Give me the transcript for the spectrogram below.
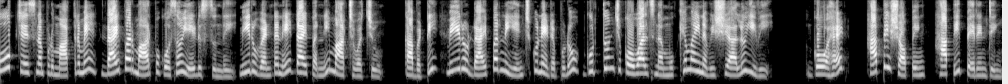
పూప్ చేసినప్పుడు మాత్రమే డైపర్ మార్పు కోసం ఏడుస్తుంది. మీరు వెంటనే డైపర్ని మార్చవచ్చు. కాబట్టి మీరు డైపర్ని ఎంచుకునేటప్పుడు గుర్తుంచుకోవాల్సిన ముఖ్యమైన విషయాలు ఇవి. Go ahead happy shopping happy parenting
